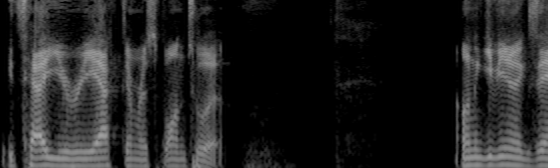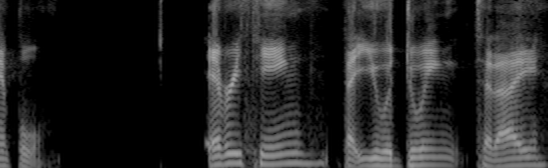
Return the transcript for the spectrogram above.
It's how you react and respond to it. I'm going to give you an example. Everything that you were doing today,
